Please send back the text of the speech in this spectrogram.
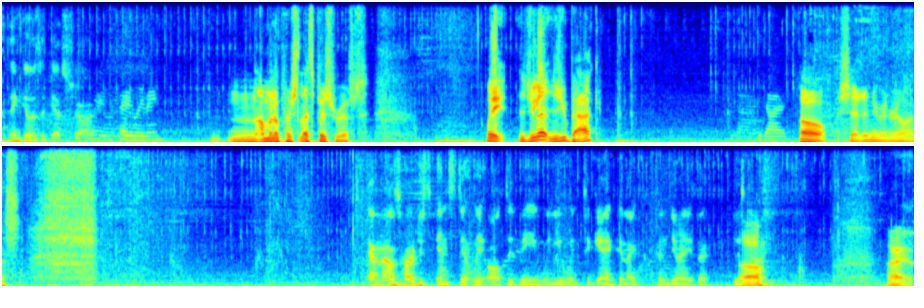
I think it was a guest shot. Are you leaving? Mm, I'm gonna push. Let's push Rift. Wait, did you get? Did you back? He died. Oh shit! I didn't even realize. Yeah, Malzahar just instantly ulted me when you went to gank and I couldn't do anything. Just Oh. died. All right,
